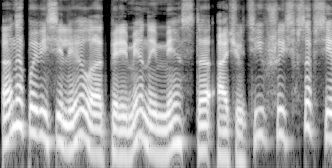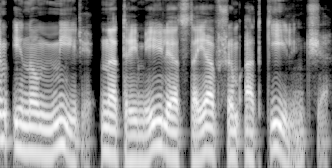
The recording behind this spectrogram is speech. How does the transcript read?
Она повеселела от перемены места, очутившись в совсем ином мире, на три мили отстоявшем от Килинча.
